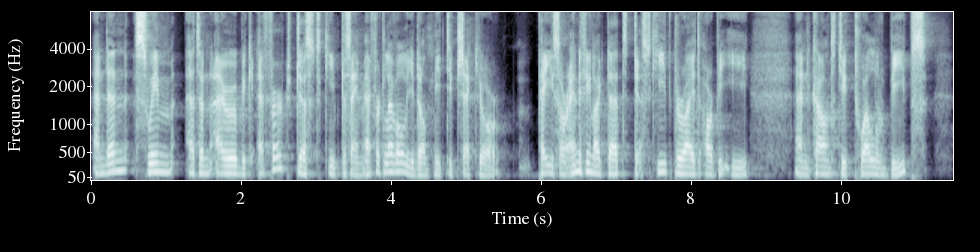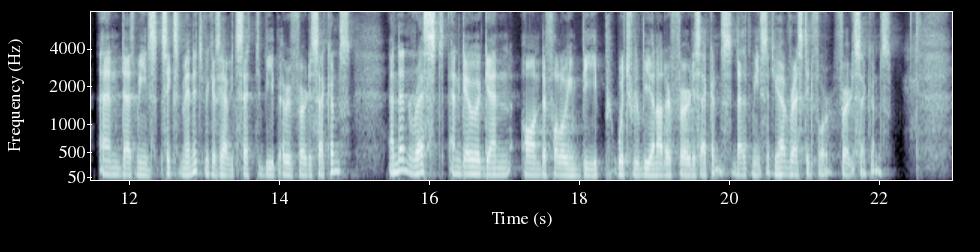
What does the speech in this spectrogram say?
and then swim at an aerobic effort. Just keep the same effort level. You don't need to check your pace or anything like that. Just keep the right RPE and count to 12 beeps. And that means six minutes because you have it set to beep every 30 seconds. And then rest and go again on the following beep, which will be another 30 seconds. That means that you have rested for 30 seconds.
